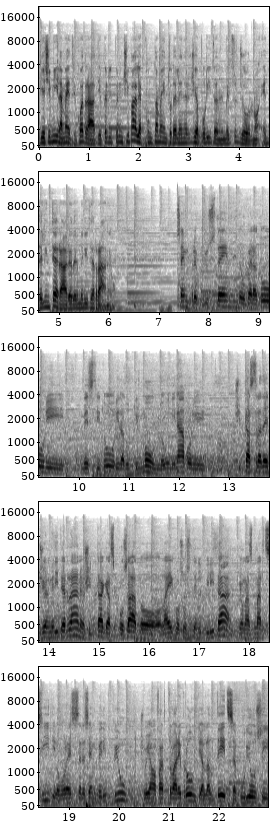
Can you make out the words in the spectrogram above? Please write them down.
10.000 metri quadrati per il principale appuntamento dell'energia pulita nel Mezzogiorno e dell'intera area del Mediterraneo. Sempre più stand, operatori, investitori da tutto il mondo, quindi Napoli città strategica del Mediterraneo, città che ha sposato la ecosostenibilità, che è una smart city, lo vuole essere sempre di più, ci vogliamo far trovare pronti, all'altezza, curiosi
